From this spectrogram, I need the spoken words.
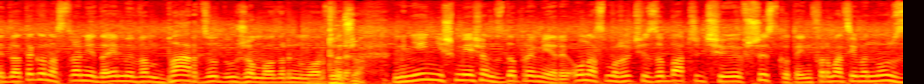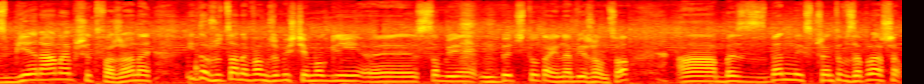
e, dlatego na stronie dajemy wam bardzo dużo Modern Warfare. Dużo. Mniej niż miesiąc do premiery. U nas możecie zobaczyć e, wszystko. Te informacje będą zbierane, przetwarzane i dorzucane wam, żebyście mogli e, sobie być tutaj na bieżąco. A bez zbędnych sprzętów zapraszam,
